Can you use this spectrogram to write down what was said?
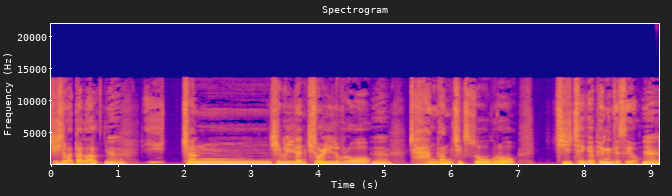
지시를 받다가 예. 2011년 7월 1일부로 예. 장관 직속으로 지휘체계가 변경됐어요. 예.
